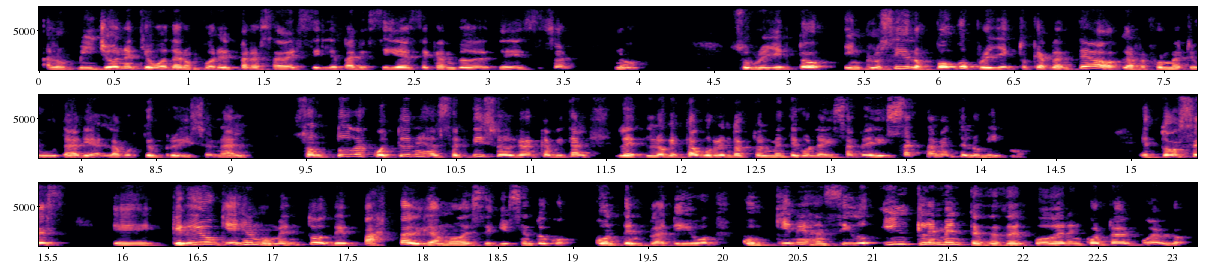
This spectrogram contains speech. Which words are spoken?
a los millones que votaron por él para saber si le parecía ese cambio de, decisión. No. Su proyecto, inclusive los pocos proyectos que ha planteado, la reforma tributaria, la cuestión previsional, son todas cuestiones al servicio del gran capital. lo que está ocurriendo actualmente con la ISAP es exactamente lo mismo. Entonces, eh, creo que es el momento de basta, digamos, de seguir siendo contemplativo con quienes han sido inclementes desde el poder en contra del pueblo.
